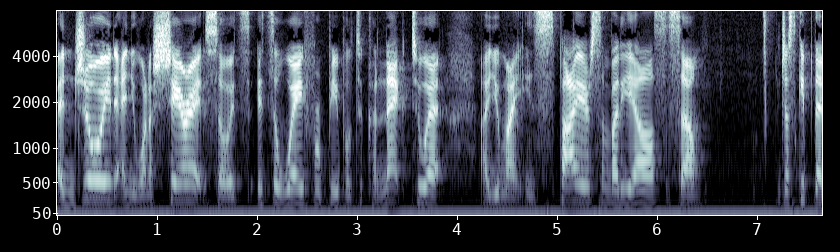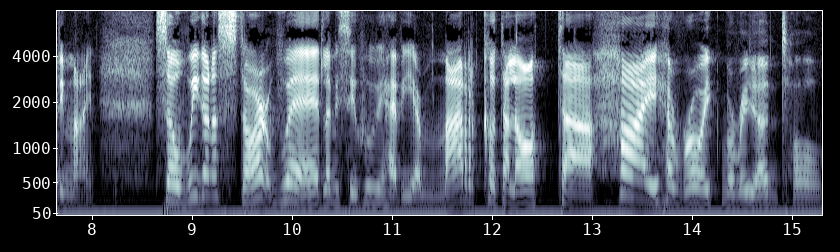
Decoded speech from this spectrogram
enjoyed and you want to share it so it's it's a way for people to connect to it. Uh, you might inspire somebody else so just keep that in mind. So we're gonna start with let me see who we have here? Marco Talotta. Hi heroic maria and tom.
